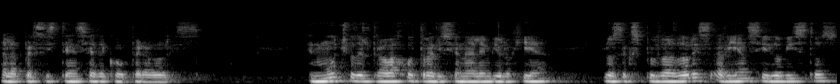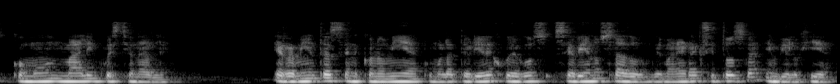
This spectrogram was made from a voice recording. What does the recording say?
a la persistencia de cooperadores. En mucho del trabajo tradicional en biología, los explotadores habían sido vistos como un mal incuestionable Herramientas en economía como la teoría de juegos se habían usado de manera exitosa en biología,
